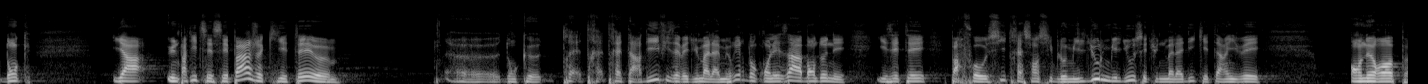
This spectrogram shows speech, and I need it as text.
donc, il y a une partie de ces cépages qui étaient euh, donc très, très, très tardifs, ils avaient du mal à mûrir, donc on les a abandonnés. Ils étaient parfois aussi très sensibles au mildiou. Le mildiou, c'est une maladie qui est arrivée en Europe,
